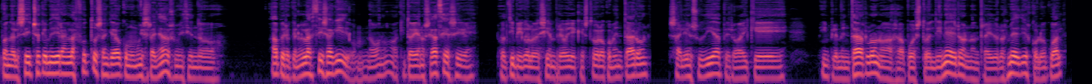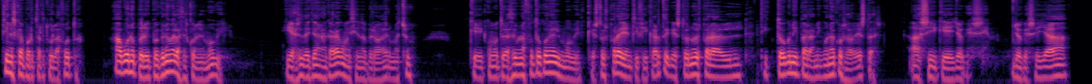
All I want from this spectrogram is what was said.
cuando les he dicho que me dieran la foto se han quedado como muy extrañados, como diciendo, ah, pero que no la hacéis aquí. Digo, no, no, aquí todavía no se hace, así que lo típico, lo de siempre, oye, que esto lo comentaron, salió en su día, pero hay que implementarlo, no has puesto el dinero, no han traído los medios, con lo cual tienes que aportar tú la foto. Ah, bueno, pero ¿y por qué no me la haces con el móvil? Y ya se te queda en la cara como diciendo, pero a ver, macho, que como te voy a hacer una foto con el móvil, que esto es para identificarte, que esto no es para el TikTok ni para ninguna cosa de estas. Así que yo qué sé, yo qué sé, ya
